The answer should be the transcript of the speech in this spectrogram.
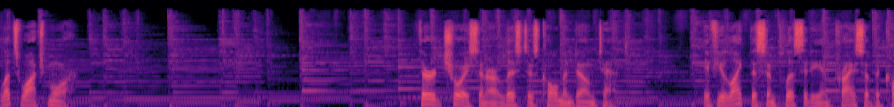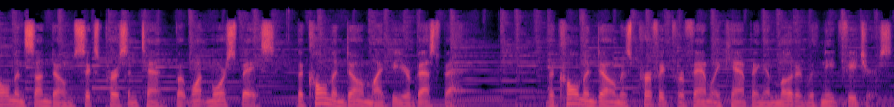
let's watch more. Third choice in our list is Coleman Dome Tent. If you like the simplicity and price of the Coleman Sundome 6 person tent but want more space, the Coleman Dome might be your best bet. The Coleman Dome is perfect for family camping and loaded with neat features.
